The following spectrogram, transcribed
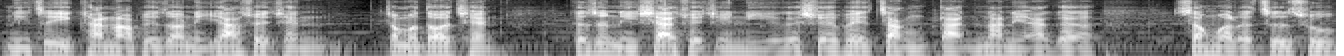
你自己看到，比如说你压岁钱这么多钱，可是你下学期你有个学费账单，那你要个生活的支出。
